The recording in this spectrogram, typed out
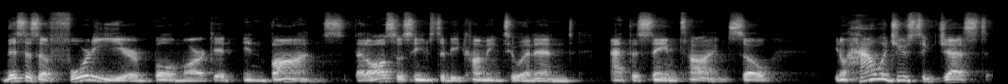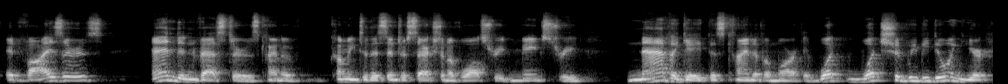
This is a 40 year bull market in bonds that also seems to be coming to an end at the same time. So, you know, how would you suggest advisors and investors kind of coming to this intersection of Wall Street and Main Street navigate this kind of a market? What what should we be doing here?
